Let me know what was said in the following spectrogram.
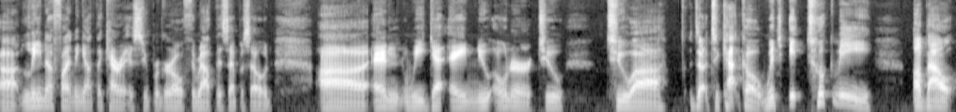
uh, Lena finding out that Kara is Supergirl throughout this episode, uh, and we get a new owner to to uh, to, to Catco, which it took me about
